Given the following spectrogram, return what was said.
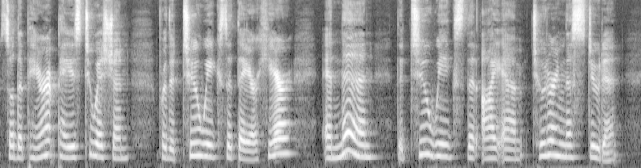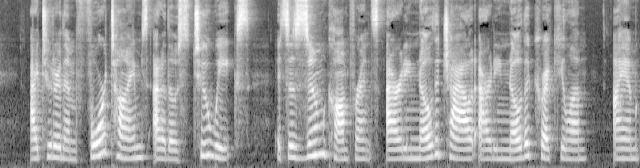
So the parent pays tuition for the two weeks that they are here, and then the two weeks that I am tutoring this student, I tutor them four times out of those two weeks it's a Zoom conference. I already know the child, I already know the curriculum. I am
